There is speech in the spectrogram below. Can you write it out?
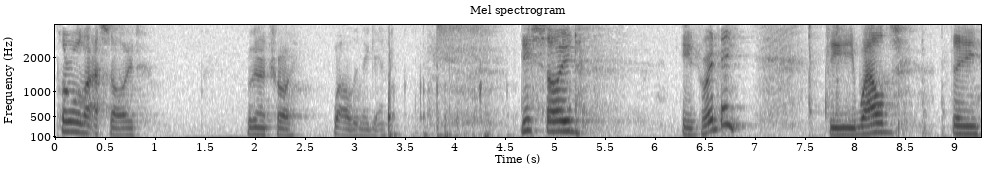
put all that aside, we're going to try welding again. This side is ready. The welds, the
